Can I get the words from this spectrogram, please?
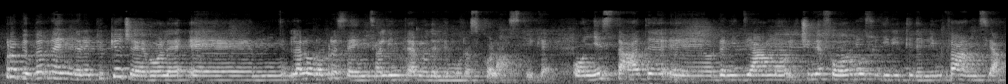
proprio per rendere più piacevole eh, la loro presenza all'interno delle mura scolastiche. Ogni estate eh, organizziamo il cineforum sui diritti dell'infanzia.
